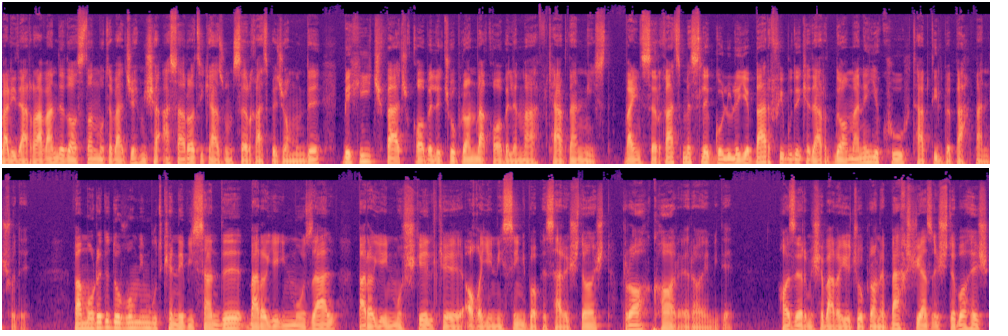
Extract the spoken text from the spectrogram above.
ولی در روند داستان متوجه میشه اثراتی که از اون سرقت به جا مونده به هیچ وجه قابل جبران و قابل محو کردن نیست و این سرقت مثل گلوله برفی بوده که در دامنه کوه تبدیل به بهمن شده. و مورد دوم این بود که نویسنده برای این موزل برای این مشکل که آقای نیسینگ با پسرش داشت راهکار ارائه میده. حاضر میشه برای جبران بخشی از اشتباهش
